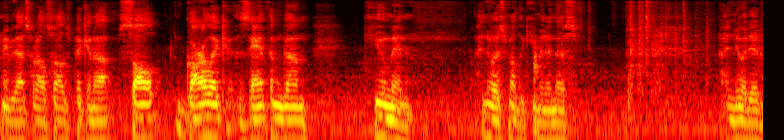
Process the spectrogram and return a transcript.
maybe that's what else I was picking up, salt, garlic, xanthan gum, cumin. I knew I smelled the cumin in this. I knew I did.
